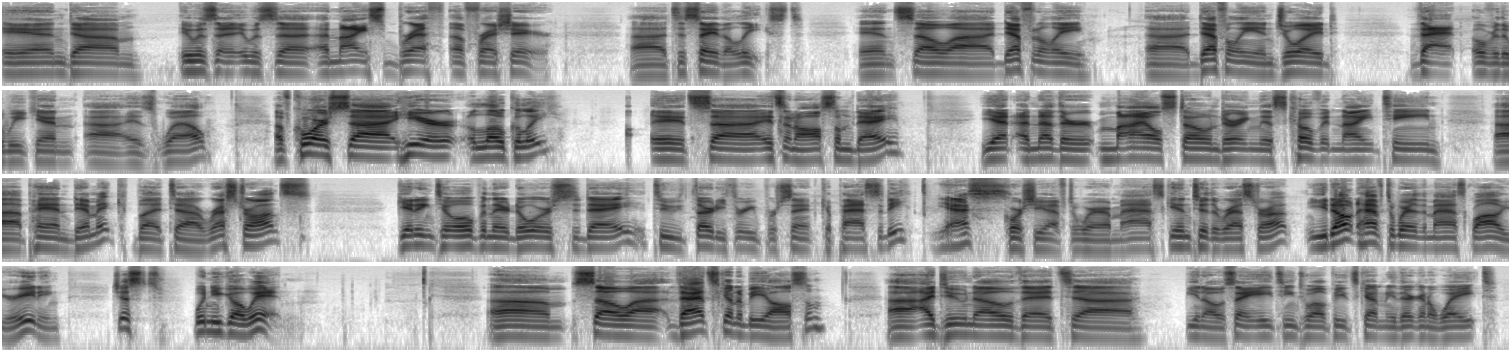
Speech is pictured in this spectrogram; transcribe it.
and um, it was a, it was a, a nice breath of fresh air, uh, to say the least. And so, uh, definitely, uh, definitely enjoyed that over the weekend uh, as well. Of course, uh, here locally, it's uh, it's an awesome day. Yet another milestone during this COVID nineteen uh, pandemic. But uh, restaurants getting to open their doors today to thirty three percent capacity. Yes. Of course, you have to wear a mask into the restaurant. You don't have to wear the mask while you're eating, just when you go in. Um, so uh, that's going to be awesome. Uh, I do know that uh, you know, say eighteen twelve Pizza Company, they're going to wait.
